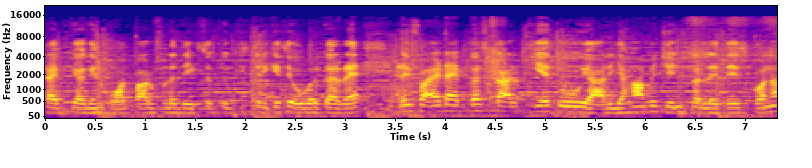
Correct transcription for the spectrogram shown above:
टाइप के अगेंस्ट बहुत पावरफुल है, देख सकते हो किस तरीके से ओवर कर रहा है। एंड फायर टाइप का स्कारकी है तो यार यहाँ पे चेंज कर लेते हैं इसको ना।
